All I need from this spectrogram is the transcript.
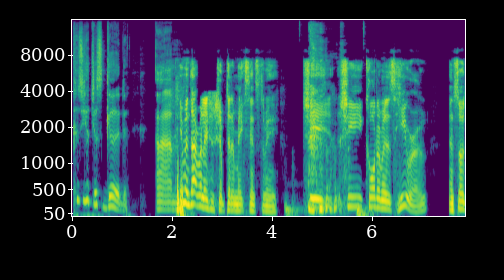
Because you're just good." Um, Even that relationship didn't make sense to me. She she called him as hero, and so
